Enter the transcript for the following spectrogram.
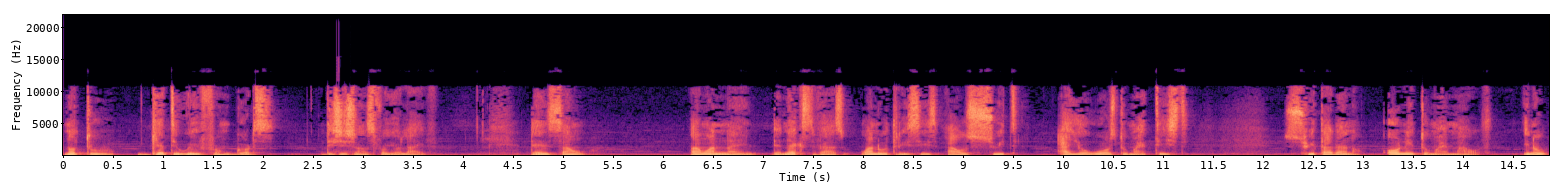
not to get away from God's decisions for your life. Then Psalm 119, the next verse, 103 says, How sweet are your words to my taste, sweeter than honey to my mouth. You know,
